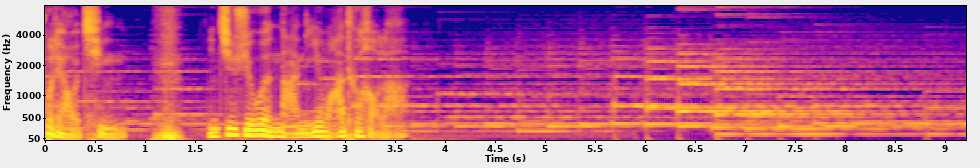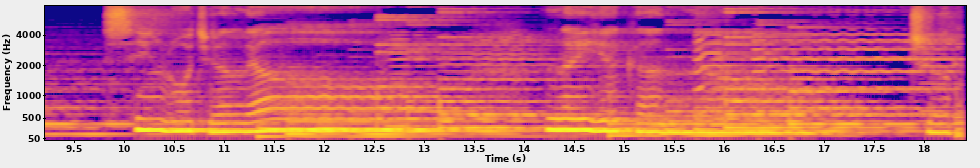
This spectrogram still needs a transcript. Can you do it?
不了情》。你继续问纳尼瓦特好了。心若倦了，泪也干了，这份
